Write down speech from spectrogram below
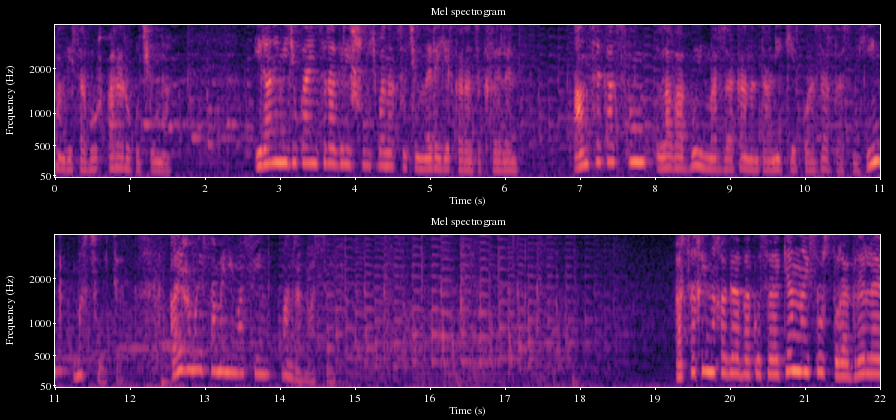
հանդիսավոր արարողությունը։ Իրանի միջուկային ծրագրի շուրջ բանակցությունները երկարաձգվել են։ Անց է կացվում լավագույն մարզական ընտանիք 2015 մրցույթը։ Այժմ այս ամենի մասին մանրամասն։ Արցախի նախագահ Բակո Սահակյանն այսօր ստորագրել է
